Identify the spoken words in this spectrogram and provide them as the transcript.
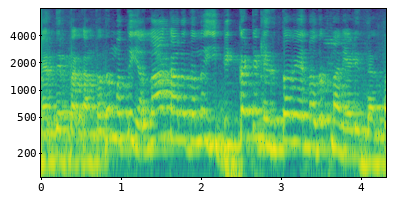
ಮೆರೆದಿರ್ತಕ್ಕಂಥದ್ದು ಮತ್ತು ಎಲ್ಲಾ ಕಾಲದಲ್ಲೂ ಈ ಬಿಕ್ಕಟ್ಟುಗಳು ಇರ್ತವೆ ಅನ್ನೋದಕ್ಕೆ ನಾನು ಹೇಳಿದ್ದಂತ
